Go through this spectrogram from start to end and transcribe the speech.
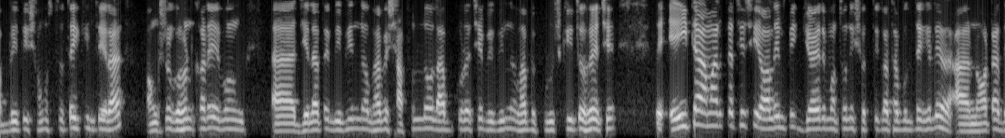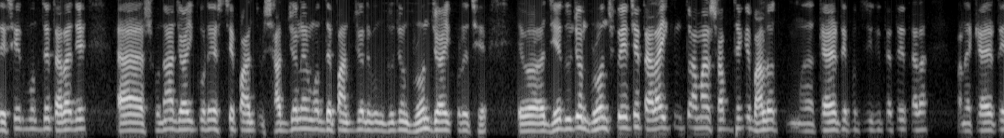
আবৃত্তি সমস্ততেই কিন্তু এরা অংশগ্রহণ করে এবং জেলাতে বিভিন্নভাবে সাফল্য লাভ করেছে, বিভিন্নভাবে পুরস্কৃত হয়েছে। তো এইটা আমার কাছে সেই অলিম্পিক জয়ের মতনই সত্যি কথা বলতে গেলে। আর নটা দেশের মধ্যে তারা যে সোনা জয় করে এসছে, পাঁচ সাতজনের মধ্যে পাঁচজন এবং দুজন ব্রোঞ্জ জয় করেছে। এবার যে দুজন ব্রোঞ্জ পেয়েছে, তারাই কিন্তু আমার সব থেকে ভালো ক্যারাটে প্রতিযোগিতাতে তারা মানে ক্যারাটে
